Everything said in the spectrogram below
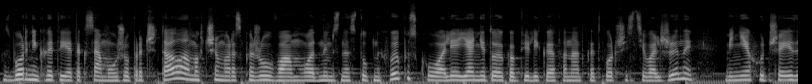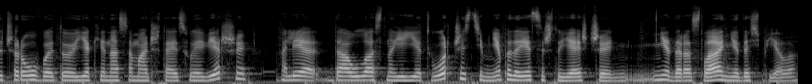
Зборнік гэты я таксама ўжо прачытала Мачыма раскажу вам у адным з наступных выпускаў але я не той каб вялікая фанатка творчасці вальжыны. Мяне хутчэй зачароўвае тое як яна сама чытае свае вершы Але да ўласна яе творчасці мне падаецца, што я яшчэ не дарасла, не даспела.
